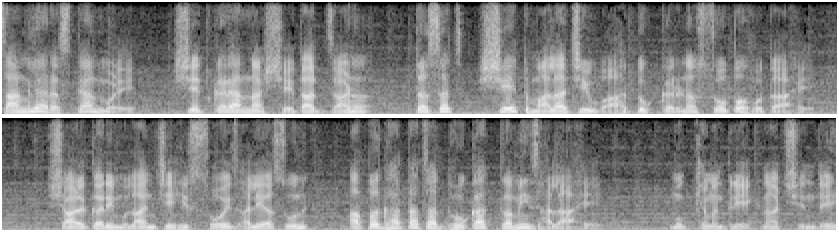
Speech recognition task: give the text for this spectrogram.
चांगल्या रस्त्यांमुळे शेतकऱ्यांना शेतात जाणं तसंच शेतमालाची वाहतूक करणं सोपं होतं आहे. शाळकरी मुलांची ही सोय झाली असून अपघाताचा धोका कमी झाला आहे. मुख्यमंत्री एकनाथ शिंदे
